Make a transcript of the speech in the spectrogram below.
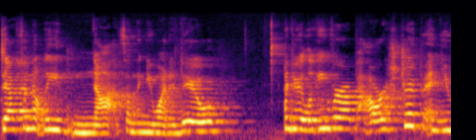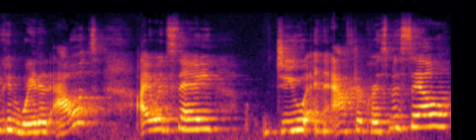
definitely not something you want to do. If you're looking for a power strip and you can wait it out, I would say do an after Christmas sale,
